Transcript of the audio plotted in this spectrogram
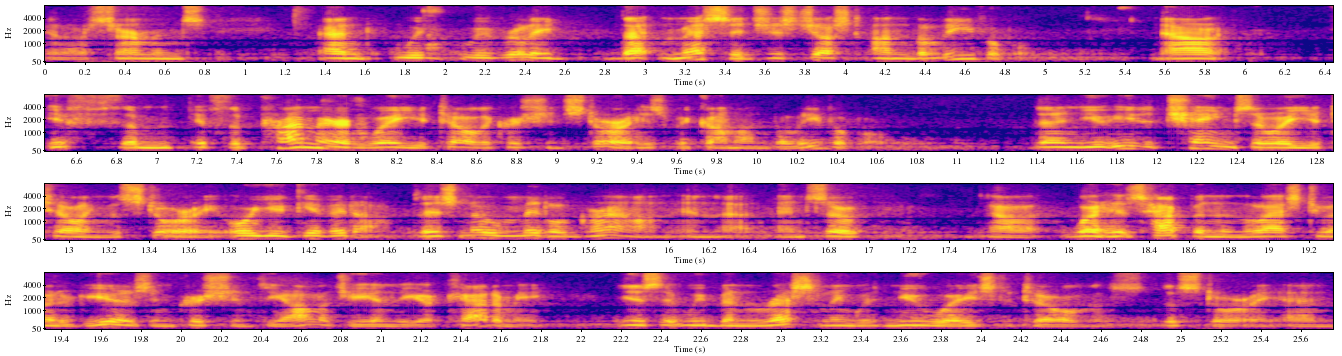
in our sermons. And we, we really, that message is just unbelievable. Now, if the if the primary way you tell the Christian story has become unbelievable, then you either change the way you're telling the story or you give it up. There's no middle ground in that. And so, uh, what has happened in the last 200 years in Christian theology in the academy is that we've been wrestling with new ways to tell the, the story, and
